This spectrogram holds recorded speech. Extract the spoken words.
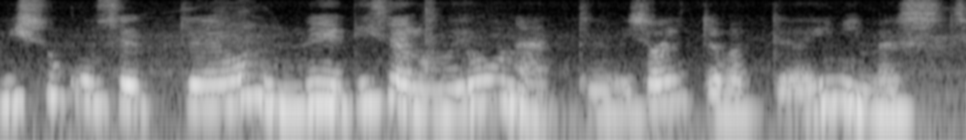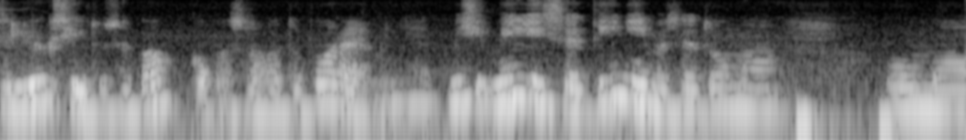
missugused on need iseloomujooned, mis aitavad inimest selle üksildusega hakkama saada paremini, et mis, millised inimesed oma, oma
